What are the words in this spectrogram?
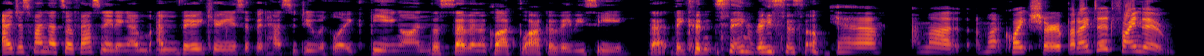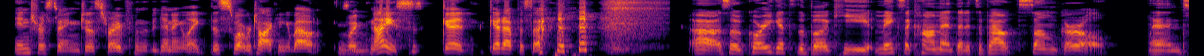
I just find that so fascinating. I'm I'm very curious if it has to do with like being on the seven o'clock block of ABC that they couldn't say racism. yeah, I'm not. I'm not quite sure, but I did find it interesting just right from the beginning. Like this is what we're talking about. I was like, mm-hmm. nice, good, good episode. Uh, so Corey gets the book. He makes a comment that it's about some girl, and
